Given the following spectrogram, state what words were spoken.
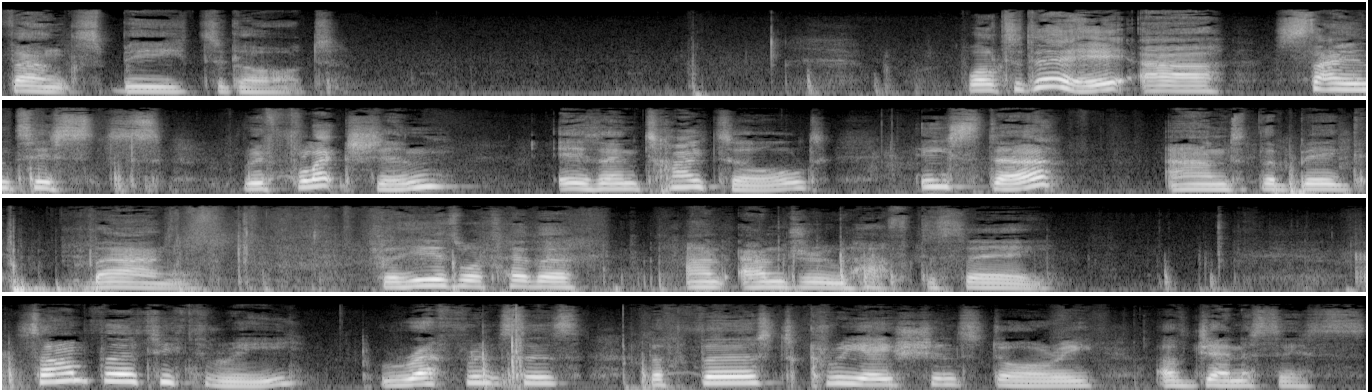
Thanks be to God. Well, today our scientists' reflection is entitled Easter and the Big Bang. So here's what Heather and Andrew have to say. Psalm 33 references the first creation story of Genesis,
